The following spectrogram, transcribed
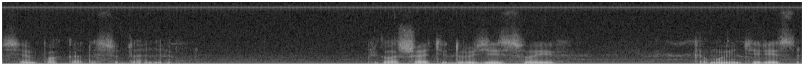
Всем пока до свидания. Приглашайте друзей своих кому интересно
